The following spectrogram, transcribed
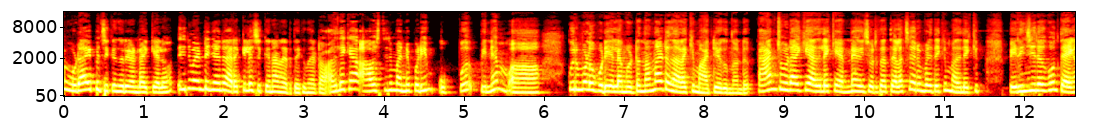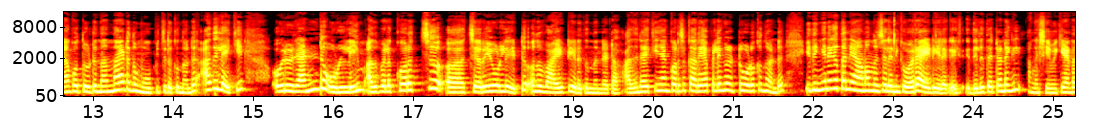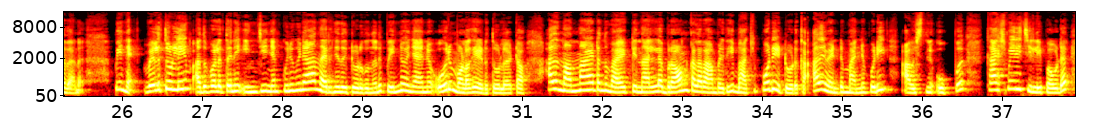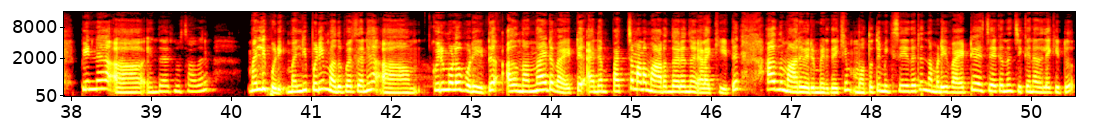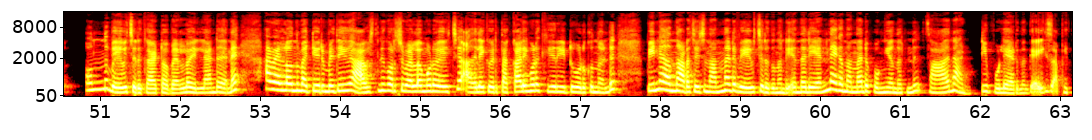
ഒരു ഉടായ്പ ചിക്കൻ കറി ഉണ്ടാക്കിയാലോ? ഇതിന് വേണ്ടി ഞാൻ അര കിലോ ചിക്കനാണ് എടുത്തേക്കുന്നത് കേട്ടോ. അതിലേക്ക് ആവശ്യത്തിന് മഞ്ഞപ്പൊടിയും ഉപ്പ് പിന്നെ കുരുമുളക് പൊടി എല്ലാം കൂട്ട് നന്നായിട്ട് ഇളക്കി മാറ്റി വെക്കുന്നുണ്ട്. പാൻ ചൂടാക്കി അതിലേക്ക് എണ്ണ ഒഴിച്ചു കൊടുത്താൽ തിളച്ച് വരുമ്പോഴത്തേക്കും അതിലേക്ക് പെരിഞ്ചീരകവും തേങ്ങ ഇട്ട് നന്നായിട്ടൊന്ന് മൂപ്പിച്ചെടുക്കുന്നുണ്ട്. അതിലേക്ക് ഒരു രണ്ട് ഉള്ളിയും അതുപോലെ കുറച്ച് ചെറിയ ഉള്ളി ഇട്ട് ഒന്ന് വഴറ്റി എടുക്കുന്നുണ്ട് കേട്ടോ. അതിലേക്ക് ഞാൻ കുറച്ച് കറിവേപ്പിലയും ഇട്ട് കൊടുക്കുന്നുണ്ട്. ഇതിങ്ങനെയൊക്കെ തന്നെയാണോ എന്ന് വെച്ചാൽ എനിക്ക് ഒരു ഐഡിയ ഇല്ല. ഇതിൽ തെറ്റുണ്ടെങ്കിൽ അങ്ങ് ക്ഷമിക്കേണ്ടതാണ്. പിന്നെ വെളുത്തുള്ളിയും അതുപോലെ തന്നെ ഇഞ്ചിയും ഞാൻ കുനുകുനാ അരിഞ്ഞത് ഇട്ട് കൊടുക്കുന്നുണ്ട്. പിന്നെ ഞാൻ ഒരു മുളക് എടുത്തോളൂ കേട്ടോ. അത് നന്നായിട്ടൊന്ന് വഴറ്റി നല്ല ബ്രൗൺ കളർ ആകുമ്പോഴത്തേക്ക് ബാക്കി പൊടി ഇട്ട് കൊടുക്കുക. അതിന് വേണ്ടി മഞ്ഞപ്പൊടി ആവശ്യത്തിന് ഉപ്പ് കാശ്മീരി ചില്ലി പൗഡർ പിന്നെ എന്തായിരുന്നു സാധനം? മല്ലിപ്പൊടി. മല്ലിപ്പൊടിയും അതുപോലെ തന്നെ കുരുമുളക് ഇട്ട് അത് നന്നായിട്ട് വഴറ്റി അതിന്റെ പച്ചമണം മാറുന്നവരെ ഒന്ന് ഇളക്കിയിട്ട് അതൊന്ന് മാറി വരുമ്പോഴത്തേക്കും മൊത്തത്തിൽ മിക്സ് ചെയ്തിട്ട് നമ്മുടെ ഈ വഴറ്റി വെച്ചേക്കുന്ന ചിക്കൻ അതിലേക്ക് ഇട്ട് ഒന്ന് വേവിച്ചെടുക്കുക കേട്ടോ. വെള്ളം ഇല്ലാണ്ട് തന്നെ ആ വെള്ളം ഒന്ന് പറ്റി വരുമ്പോഴത്തേക്ക് ആവശ്യത്തിന് കുറച്ച് വെള്ളം കൂടെ ഒഴിച്ച് അതിലേക്ക് ഒരു തക്കാളിയും കൂടെ കീറിയിട്ട് കൊടുക്കുന്നുണ്ട്. പിന്നെ അതൊന്ന് അടച്ചു വെച്ച് നന്നായിട്ട് വേവിച്ചെടുക്കുന്നുണ്ട്. എന്തായാലും എണ്ണയൊക്കെ നന്നായിട്ട് പൊങ്ങി വന്നിട്ടുണ്ട്. സാധനം അടിപൊളിയായിരുന്നു ഗൈസ് അപ്പം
